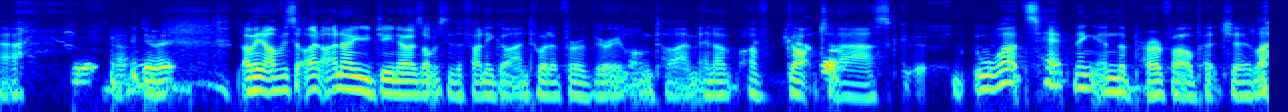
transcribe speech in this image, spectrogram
Uh, Do it. I mean, obviously, I, I know you, Gino, is obviously the funny guy on Twitter for a very long time, and I've I've got to ask, what's happening in the profile picture?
